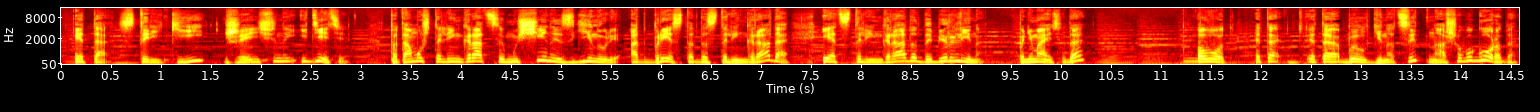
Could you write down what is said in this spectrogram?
– это старики, женщины и дети. Потому что ленинградцы мужчины сгинули от Бреста до Сталинграда и от Сталинграда до Берлина. Понимаете, да? Вот. Это, это был геноцид нашего города.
